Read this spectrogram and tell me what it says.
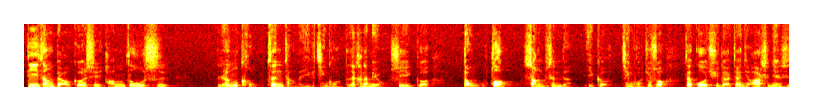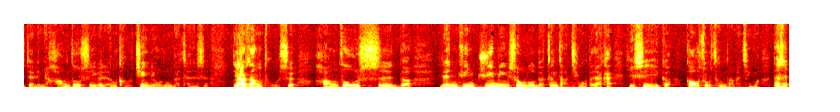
第一张表格是杭州市人口增长的一个情况，大家看到没有？是一个陡状上升的。一个情况就是说，在过去的将近二十年时间里面，杭州是一个人口净流入的城市。第二张图是杭州市的人均居民收入的增长情况，大家看也是一个高速成长的情况。但是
